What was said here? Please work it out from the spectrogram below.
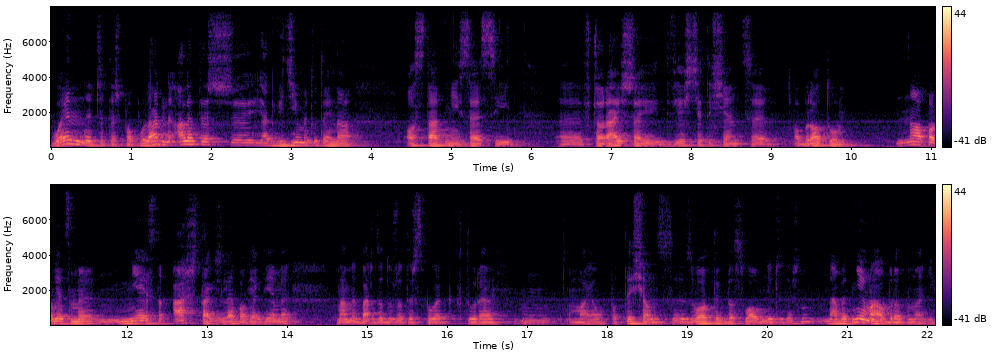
płynny czy też popularny, ale też e, jak widzimy tutaj na ostatniej sesji wczorajszej 200 tysięcy obrotu. No powiedzmy, nie jest to aż tak źle, bo jak wiemy, mamy bardzo dużo też spółek, które mm, mają po 1000 zł dosłownie, czy też nawet nie ma obrotu na nich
